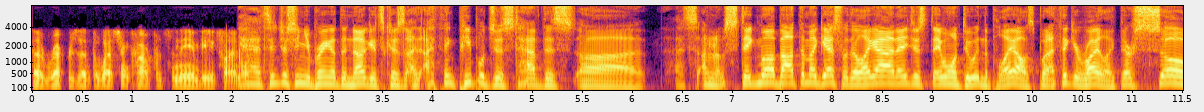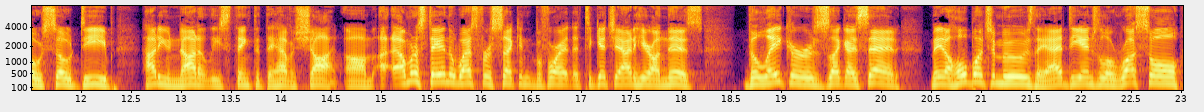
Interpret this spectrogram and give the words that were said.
to represent the Western Conference in the NBA Finals. Yeah, it's interesting you bring up the Nuggets because I, I, think people just have this. Uh, I don't know stigma about them, I guess, where they're like, ah, they just they won't do it in the playoffs. But I think you're right. Like they're so so deep. How do you not at least think that they have a shot? Um, I, I'm going to stay in the West for a second before I to get you out of here on this. The Lakers, like I said, made a whole bunch of moves. They add D'Angelo Russell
